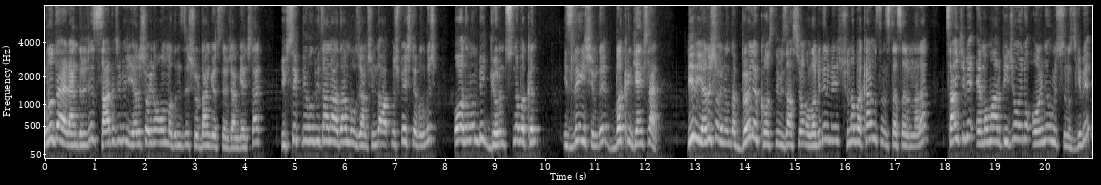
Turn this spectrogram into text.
Bunu değerlendireceğiz. Sadece bir yarış oyunu olmadığını size şuradan göstereceğim gençler. Yüksek level bir tane adam bulacağım şimdi. 65 level'mış. O adamın bir görüntüsüne bakın. İzleyin şimdi. Bakın gençler. Bir yarış oyununda böyle kostümizasyon olabilir mi? Şuna bakar mısınız tasarımlara? Sanki bir MMORPG oyunu oynuyormuşsunuz gibi.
